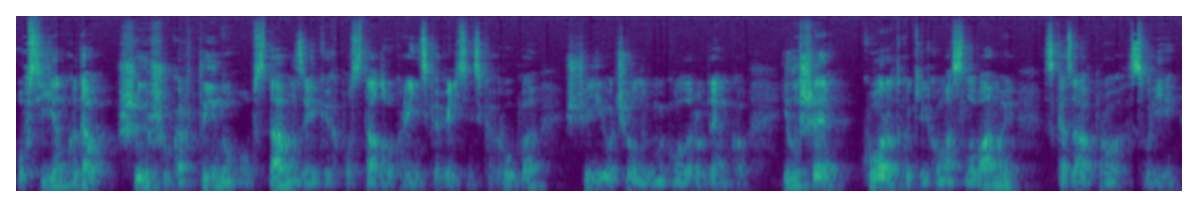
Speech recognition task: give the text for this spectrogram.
Овсієнко дав ширшу картину обставин, за яких постала українська гельсінська група, що її очолив Микола Руденко, і лише коротко кількома словами сказав про свої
